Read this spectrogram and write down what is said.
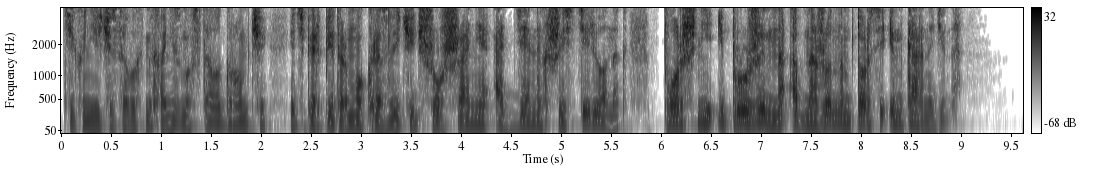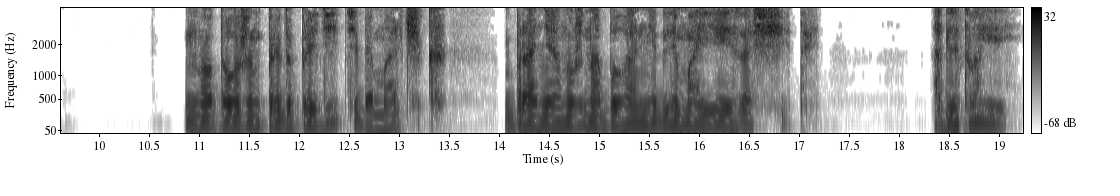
Тиканье часовых механизмов стало громче, и теперь Питер мог различить шуршание отдельных шестеренок, поршней и пружин на обнаженном торсе Инкарнадина. «Но должен предупредить тебя, мальчик, броня нужна была не для моей защиты, а для твоей.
